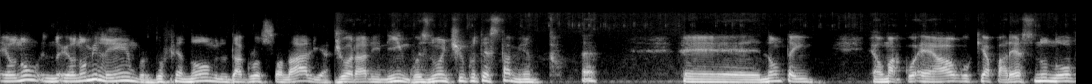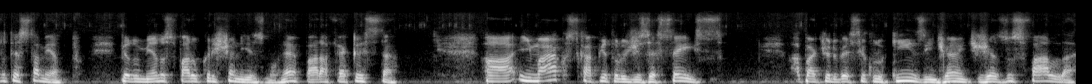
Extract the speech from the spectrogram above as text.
eu não, eu não me lembro do fenômeno da glossolalia de orar em línguas no Antigo Testamento. Né? É, não tem. É, uma, é algo que aparece no Novo Testamento, pelo menos para o cristianismo, né? para a fé cristã. Ah, em Marcos capítulo 16, a partir do versículo 15 em diante, Jesus fala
